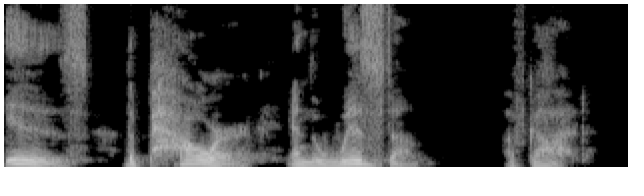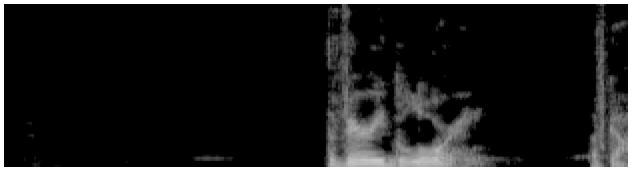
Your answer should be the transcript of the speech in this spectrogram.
is the power and the wisdom of God. The very glory of God.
